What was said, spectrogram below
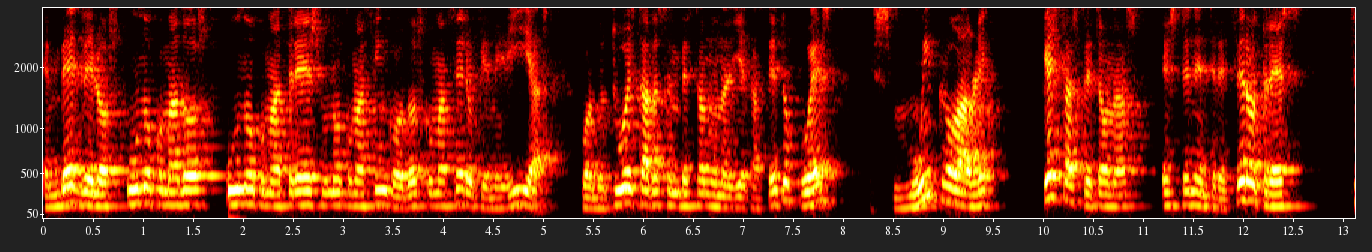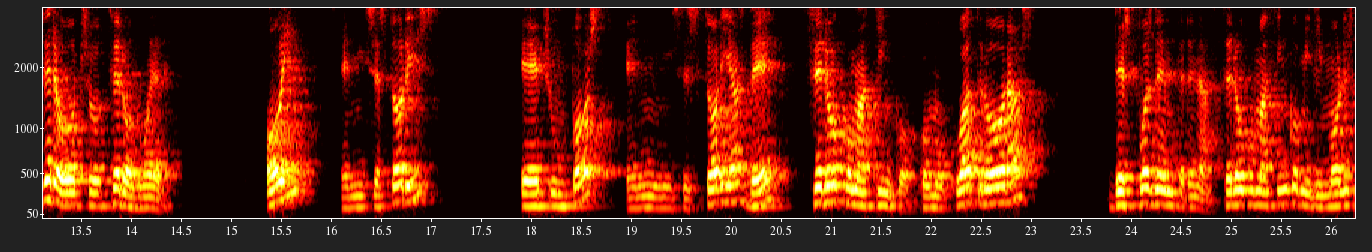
En vez de los 1,2, 1,3, 1,5 o 2,0 que medías cuando tú estabas empezando una dieta ceto, pues es muy probable que estas cetonas estén entre 0,3, 0,8, 0,9. Hoy, en mis stories, he hecho un post en mis historias de 0,5, como 4 horas después de entrenar, 0,5 milimoles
